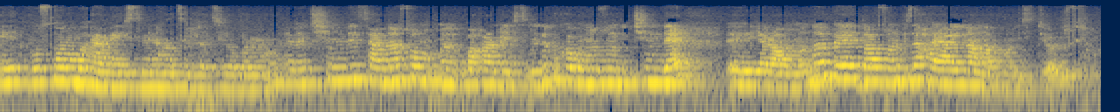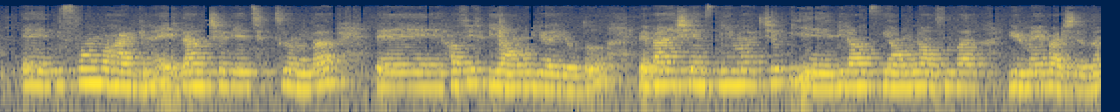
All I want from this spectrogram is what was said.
Evet bu sonbahar mevsimini hatırlatıyor bana. Evet, şimdi senden son e, bahar mevsiminde bu kavanozun içinde e, yer almanı ve daha sonra bize hayalini anlatmanı istiyoruz. Ee, biz sonbahar günü evden dışarıya çıktığımda ee, hafif bir yağmur yağıyordu. Ve ben şemsiyemi açıp ee, biraz yağmurun altında yürümeye başladım.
